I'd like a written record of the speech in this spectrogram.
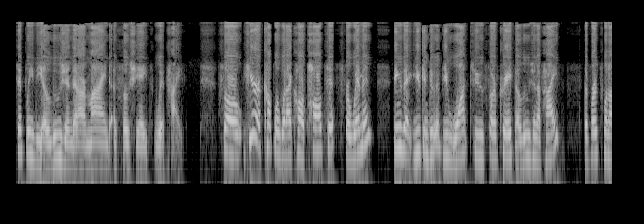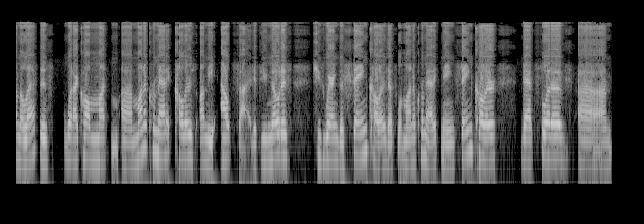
simply the illusion that our mind associates with height. So here are a couple of what I call tall tips for women things that you can do if you want to sort of create the illusion of height. The first one on the left is what I call mon uh, monochromatic colors on the outside. If you notice, she's wearing the same color. That's what monochromatic means. Same color that's sort of um,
